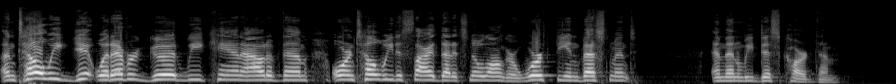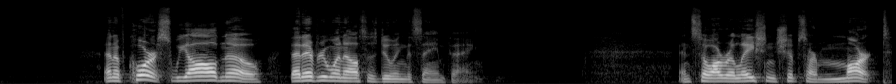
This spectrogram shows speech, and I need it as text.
until we get whatever good we can out of them, or until we decide that it's no longer worth the investment, and then we discard them. And of course, we all know that everyone else is doing the same thing. And so our relationships are marked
